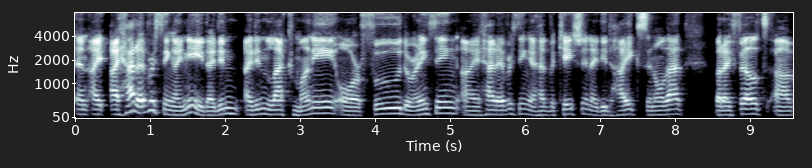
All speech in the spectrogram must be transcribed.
and I, I had everything I need. I didn't I didn't lack money or food or anything. I had everything. I had vacation. I did hikes and all that but I felt uh,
